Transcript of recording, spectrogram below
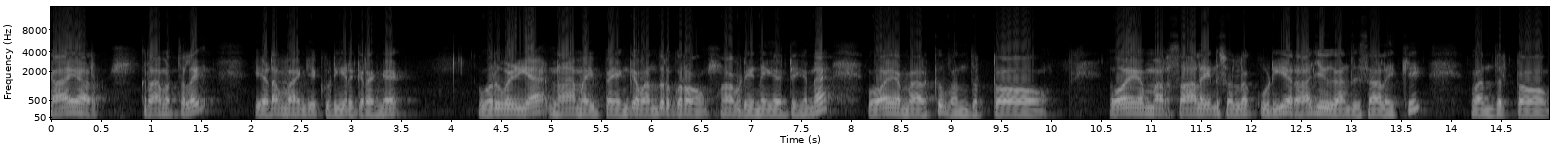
காயார் கிராமத்தில் இடம் வாங்கி குடியிருக்கிறேங்க. ஒரு வழியாக நாம் இப்போ எங்கே வந்திருக்கிறோம் அப்படின்னு கேட்டிங்கன்னா ஓஎம்ஆருக்கு வந்துட்டோம். ஓஎம்ஆர் சாலைன்னு சொல்லக்கூடிய ராஜீவ்காந்தி சாலைக்கு வந்துட்டோம்.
